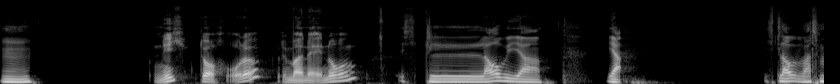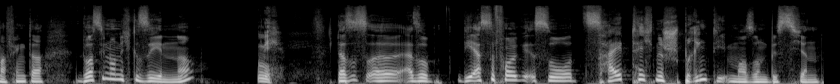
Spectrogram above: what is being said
Mhm. Nicht? Doch, oder? In meiner Erinnerung? Ich glaube ja. Ja. Ich glaube, warte mal, fängt da. Du hast ihn noch nicht gesehen, ne? Nee. Das ist, äh, also die erste Folge ist so, zeittechnisch springt die immer so ein bisschen.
